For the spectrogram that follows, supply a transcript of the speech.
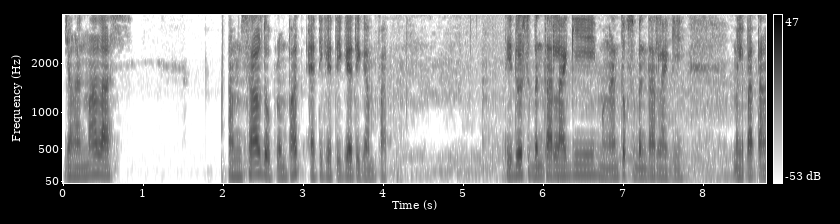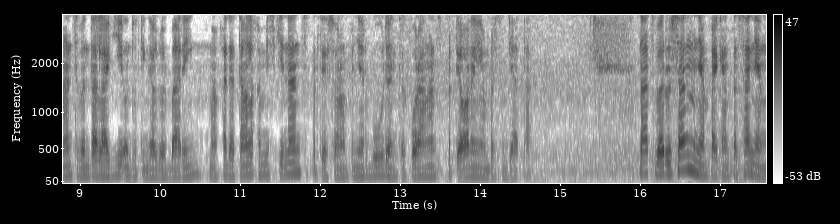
Jangan malas. Amsal 24 ayat 33 34. Tidur sebentar lagi, mengantuk sebentar lagi. Melipat tangan sebentar lagi untuk tinggal berbaring, maka datanglah kemiskinan seperti seorang penyerbu dan kekurangan seperti orang yang bersenjata. Nats barusan menyampaikan pesan yang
